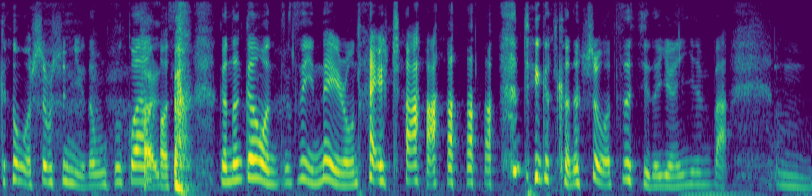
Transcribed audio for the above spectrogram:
跟我是不是女的无关，好像可能跟我自己内容太差，这个可能是我自己的原因吧，嗯，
